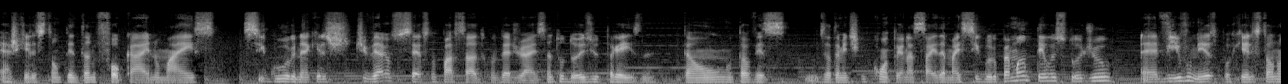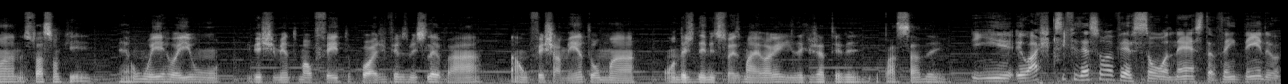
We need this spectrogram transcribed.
Acho que eles estão tentando focar aí no mais seguro, né? Que eles tiveram sucesso no passado com Dead Rising, tanto o 2 e o 3, né? Então, talvez exatamente encontrando a saída mais segura para manter o estúdio é, vivo mesmo, porque eles estão numa situação que é um erro aí, um investimento mal feito pode infelizmente levar a um fechamento ou uma onda de demissões maior ainda que já teve no passado aí. E eu acho que se fizesse uma versão honesta, vendendo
